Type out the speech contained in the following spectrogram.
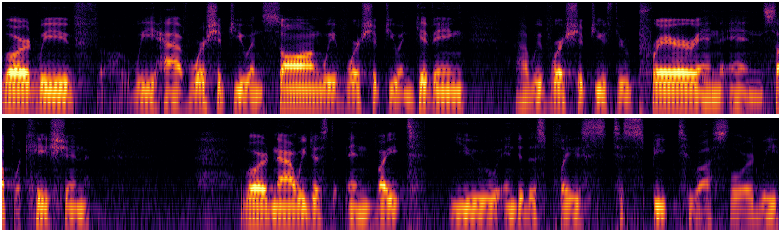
Lord, we've, we have worshiped you in song, we've worshiped you in giving, uh, we've worshiped you through prayer and, and supplication. Lord, now we just invite you into this place to speak to us, Lord. We,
